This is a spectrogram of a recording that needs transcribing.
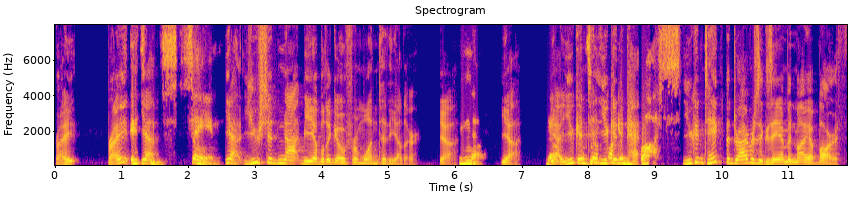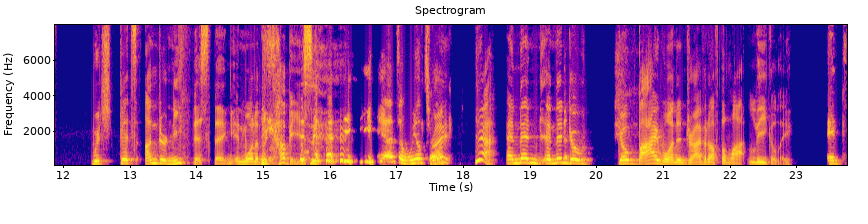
Right? Right? It's yeah. insane. Yeah, you should not be able to go from one to the other. Yeah. No, Yeah. no. Yeah, you can It's a t- you can pa- bus. You can take the driver's exam in my Abarth, which fits underneath this thing in one of the cubbies. yeah, it's a wheel truck. right? Yeah. And then and then go go buy one and drive it off the lot legally. It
